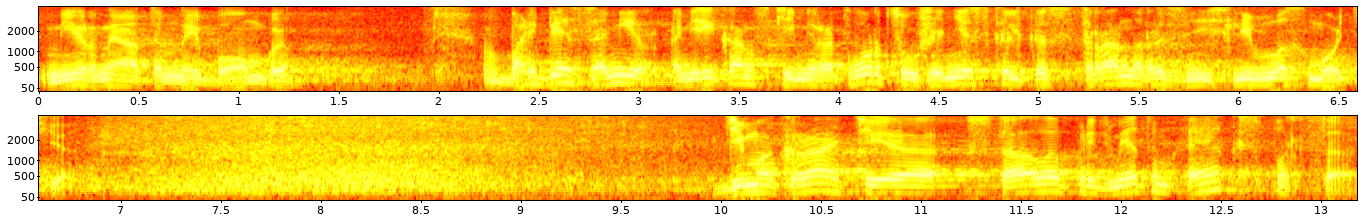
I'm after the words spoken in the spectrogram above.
мирные атомные бомбы. В борьбе за мир американские миротворцы уже несколько стран разнесли в лохмотья. Демократия стала предметом экспорта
